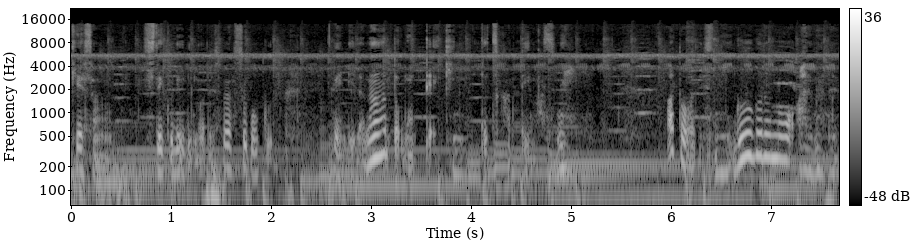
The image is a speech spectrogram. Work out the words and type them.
計算してくれるのでそれはすごく便利だなと思って気に入って使っていますね。あとはですね Google のあの、ね、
